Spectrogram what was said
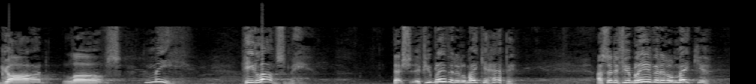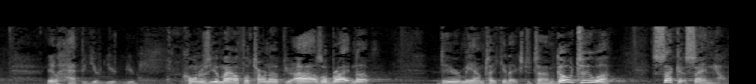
God loves me. He loves me. That sh- if you believe it, it'll make you happy. I said, if you believe it, it'll make you, it'll happy. Your, your, your corners of your mouth will turn up. Your eyes will brighten up. Dear me, I'm taking extra time. Go to uh, 2 Samuel,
